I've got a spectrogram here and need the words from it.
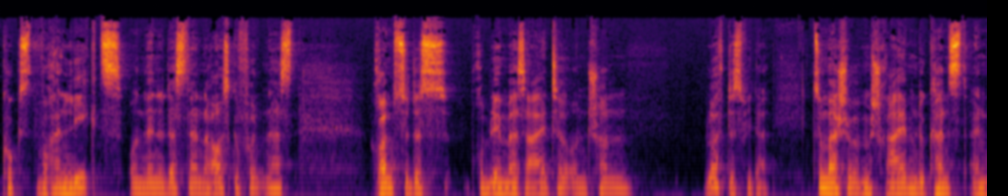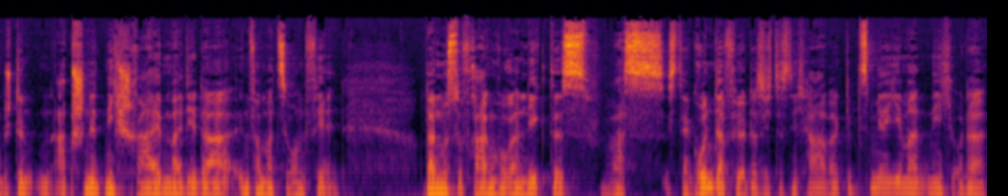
guckst, woran liegt's und wenn du das dann rausgefunden hast, räumst du das Problem beiseite und schon läuft es wieder. Zum Beispiel beim Schreiben, du kannst einen bestimmten Abschnitt nicht schreiben, weil dir da Informationen fehlen. Und dann musst du fragen, woran liegt es? Was ist der Grund dafür, dass ich das nicht habe? Gibt es mir jemand nicht oder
